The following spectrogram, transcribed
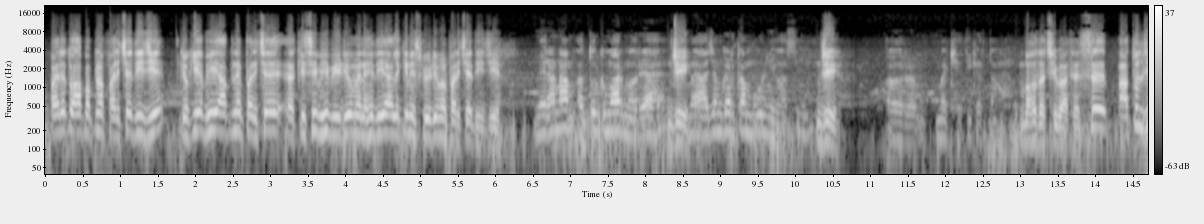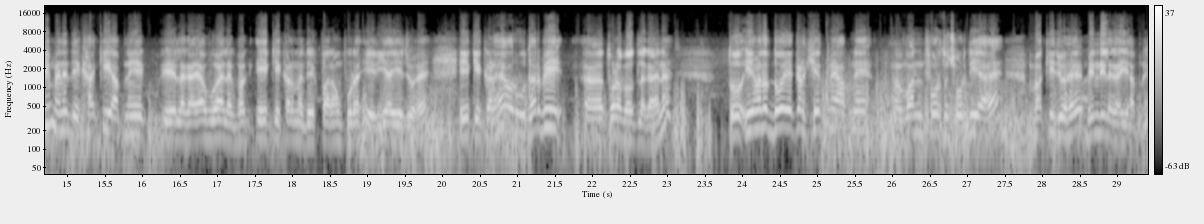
पहले तो आप अपना परिचय दीजिए। क्योंकि अभी आपने परिचय किसी भी वीडियो में नहीं दिया लेकिन इस वीडियो में परिचय दीजिए। मेरा नाम अतुल कुमार मौर्य है। जी। मैं आजमगढ़ का मूल निवासी हूँ। जी। और मैं खेती करता हूँ। बहुत अच्छी बात है। सर अतुल जी मैंने देखा कि आपने एक ये लगाया हुआ है लगभग एक एकड़ में देख पा रहा हूँ पूरा एरिया ये जो है एक एकड़ है और उधर भी थोड़ा बहुत लगा है ना? तो ये मतलब दो एकड़ खेत में आपने वन फोर्थ छोड़ दिया है बाकी जो है भिंडी लगाई आपने।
